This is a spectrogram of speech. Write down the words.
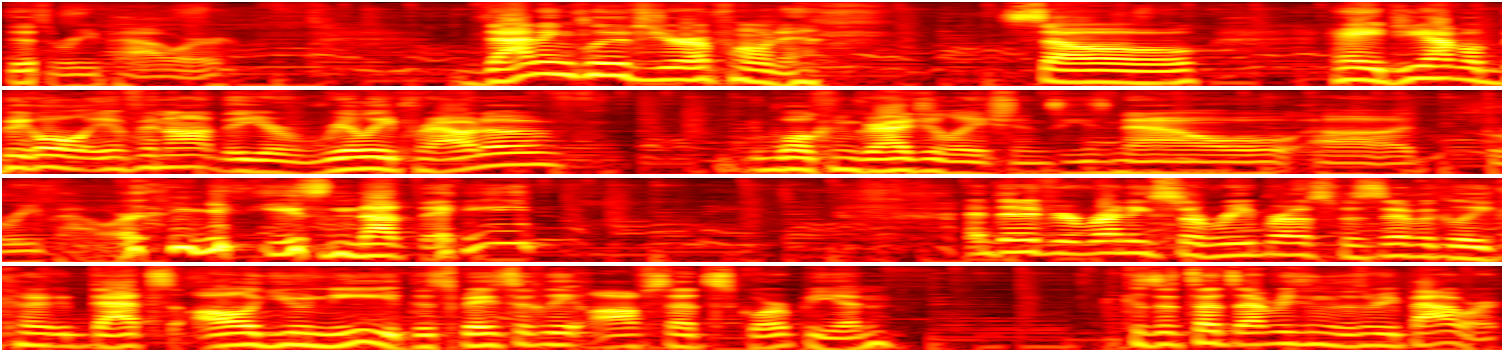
the 3 power. That includes your opponent. so, hey, do you have a big old Infinite that you're really proud of? Well, congratulations. He's now uh, 3 power. He's nothing. And then if you're running Cerebro specifically, that's all you need. This basically offsets Scorpion. Because it sets everything to 3 power.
